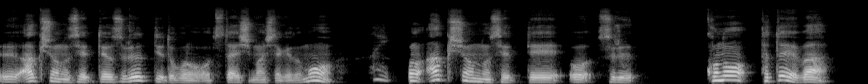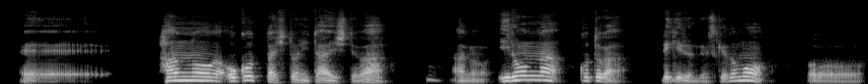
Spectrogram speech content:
うアクションの設定をするっていうところをお伝えしましたけども、はい。このアクションの設定をする。この、例えば、えー反応が起こった人に対してはうん、あの、いろんなことができるんですけども、お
